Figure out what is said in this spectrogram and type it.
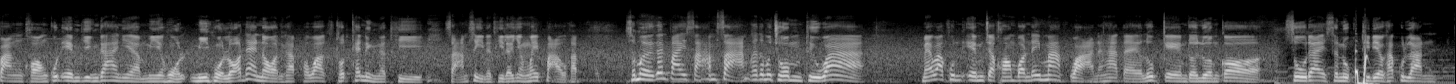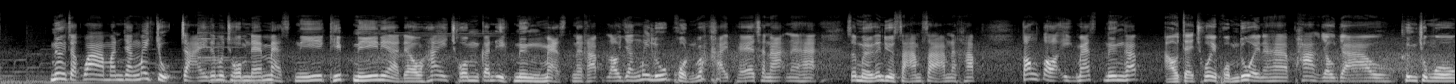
ฝั่งของคุณเอ็มยิงได้เนี่ยมีหัวมีหัวร้อแน่นอนครับ เพราะว่าทดแค่ 1 นาที 3-4 นาทีแล้วยังไม่เป่าครับ เสมอกันไป 3-3 ครับท่านผู้ชม ถือว่าแม้ว่าคุณเอ็มจะครองบอลได้มากกว่านะฮะ แต่รูปเกมโดยรวมก็สู้ได้สนุกทีเดียวครับคุณรัน เนื่องจากว่ามันยังไม่จุใจท่านผู้ชมในแมตช์นี้คลิปนี้เนี่ยเดี๋ยวให้ชมกันอีกหนึ่งแมตช์นะครับเรายังไม่รู้ผลว่าใครแพ้ชนะนะฮะเสมอกันอยู่ 3-3 นะครับต้องต่ออีกแมตช์หนึ่งครับเอาใจช่วยผมด้วยนะฮะภาคยาวๆ ครึ่งชั่วโมง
